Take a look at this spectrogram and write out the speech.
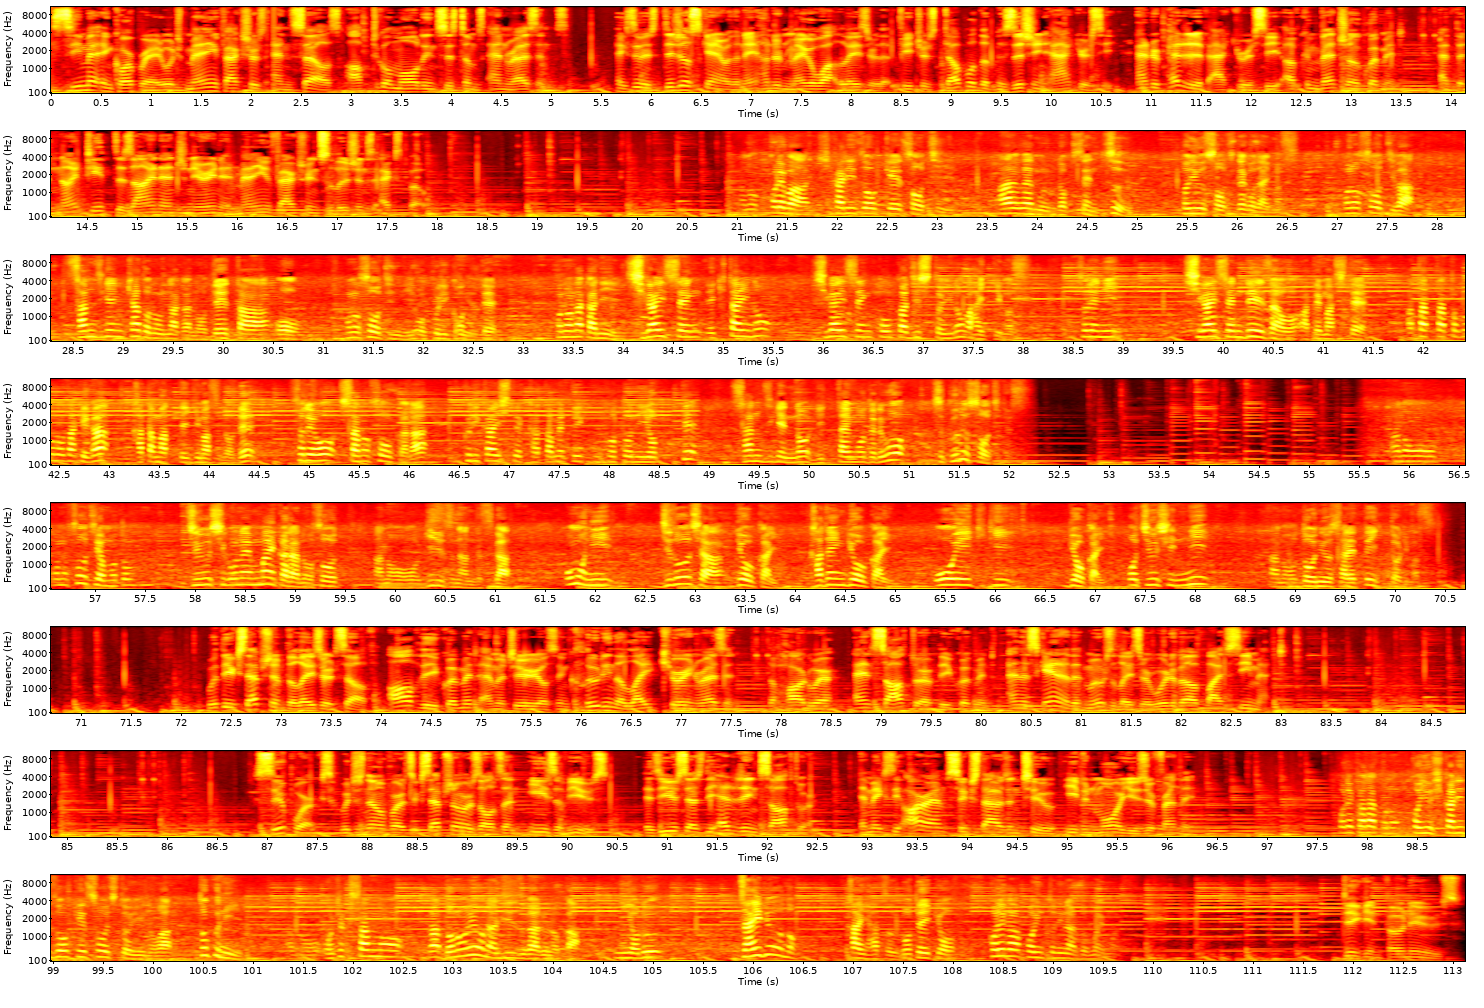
CMET Incorporated, which manufactures and sells optical molding systems and resins, exhibits digital scanner with an 800 megawatt laser that features double the positioning accuracy and repetitive accuracy of conventional equipment at the 19th Design Engineering and Manufacturing Solutions Expo. あのこれは光造形装置 RM6002 という装置でございますこの装置は 3次元 CAD の中のデータをこの装置に送り込んでこの中に紫外線液体の紫外線効果樹脂というのが入っています。それに紫外線レーザーを当てまして当たったところだけが固まっていきますのでそれを下の層から繰り返して固めていくことによって3次元の立体モデルを作る装置です。あのこの装置はもと1415年前からのそうあの技術なんですが主に自動車業界家電業界応援機器業界を中心にあの導入されていっております。With the exception of the laser itself, all of the equipment and materials, including the light curing resin, the hardware and software of the equipment, and the scanner that moves the laser, were developed by CMET. SoupWorks, which is known for its exceptional results and ease of use, is used as the editing software. It makes the RM6002 even more user-friendly. これからこのこういう光造形装置というのは特にあのお客さんのがどのような技術があるのかによる材料の開発ご提供これがポイントになると思います。Dig Info News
